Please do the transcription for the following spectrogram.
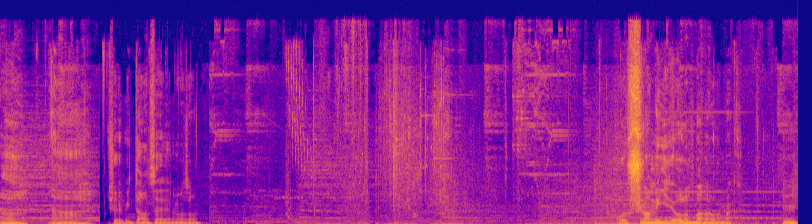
Ah, ah. Şöyle bir dans edelim o zaman. Hoşuna mı gidiyor oğlum bana vurmak? Hı?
